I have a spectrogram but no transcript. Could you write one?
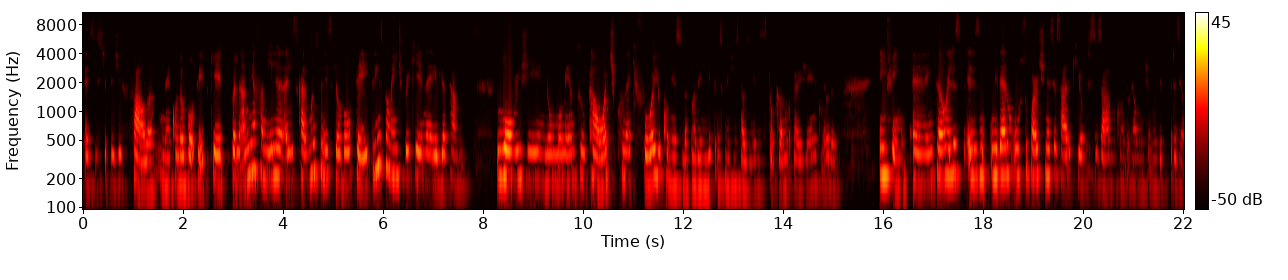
esses tipos de fala, né, quando eu voltei, porque por, a minha família, eles ficaram muito felizes que eu voltei, principalmente porque, né, eu ia estar longe num momento caótico, né, que foi o começo da pandemia, principalmente nos Estados Unidos, tocando papel higiênico, meu Deus. Enfim, é, então eles, eles me deram o suporte necessário que eu precisava quando realmente eu voltei para o Brasil.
